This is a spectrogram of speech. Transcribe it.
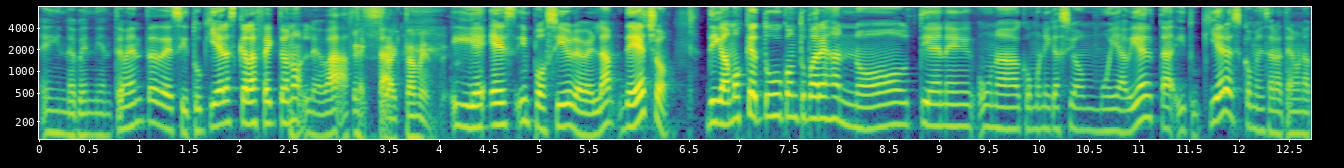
E independientemente de si tú quieres que le afecte o no, le va a afectar. Exactamente. Y e, es, imposible, ¿verdad? De hecho, digamos que tú con tu pareja no tienes una comunicación muy abierta y tú quieres comenzar a tener una,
